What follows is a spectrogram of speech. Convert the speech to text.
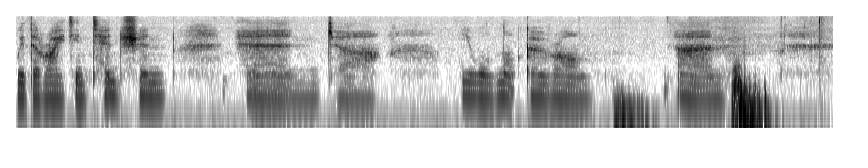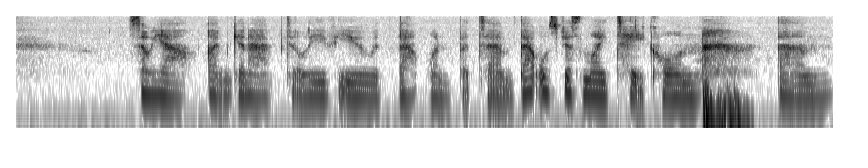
with the right intention, and uh, you will not go wrong. Um, so yeah, I'm gonna have to leave you with that one, but um, that was just my take on um,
